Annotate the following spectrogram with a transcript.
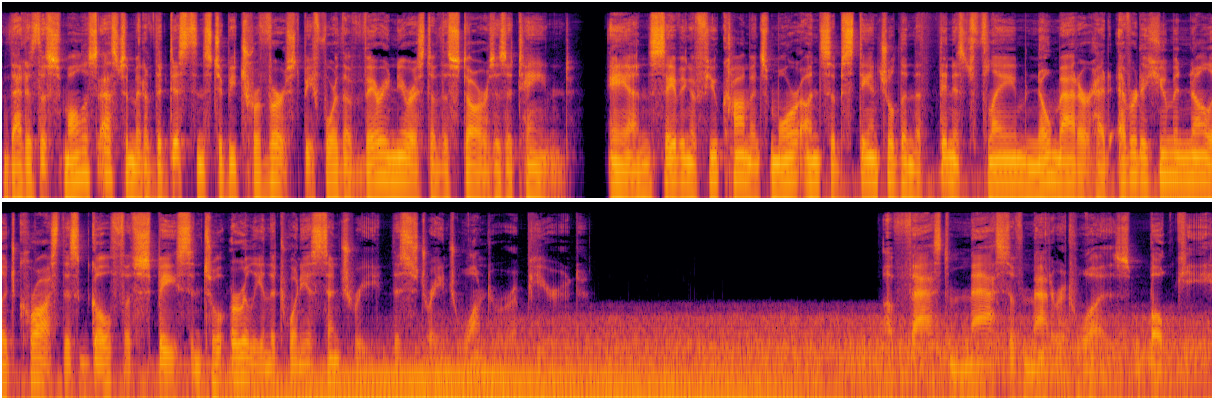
That is the smallest estimate of the distance to be traversed before the very nearest of the stars is attained. And, saving a few comets more unsubstantial than the thinnest flame, no matter had ever to human knowledge crossed this gulf of space until early in the 20th century, this strange wanderer appeared. A vast mass of matter it was, bulky,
